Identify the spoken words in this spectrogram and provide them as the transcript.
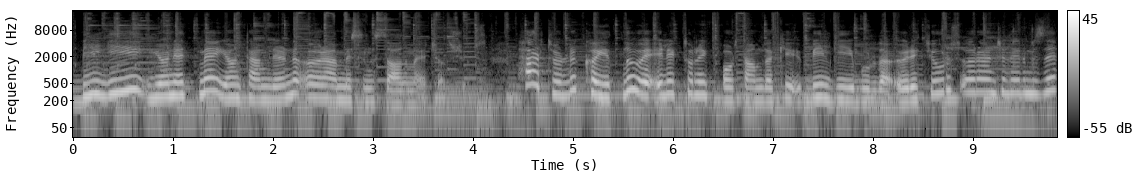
bilgiyi yönetme yöntemlerini öğrenmesini sağlamaya çalışıyoruz. Her türlü kayıtlı ve elektronik ortamdaki bilgiyi burada öğretiyoruz öğrencilerimize.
